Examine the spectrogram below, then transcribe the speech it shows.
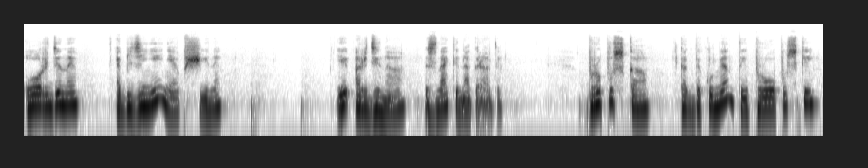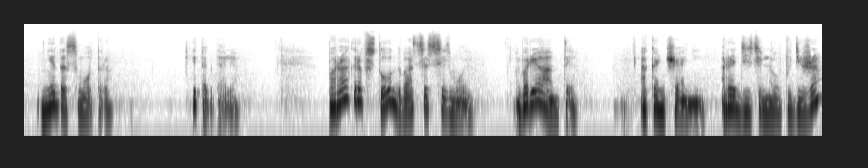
Ордены, объединения общины и ордена, знаки награды. Пропуска, как документы и пропуски, недосмотра и так далее. Параграф 127. Варианты окончаний родительного падежа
